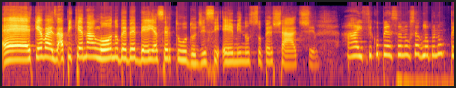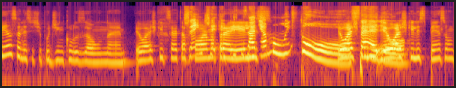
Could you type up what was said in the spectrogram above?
É, que mais? A pequena Lô no BBB ia ser tudo, disse M no superchat. Ai, fico pensando se a Globo não pensa nesse tipo de inclusão, né? Eu acho que, de certa Gente, forma, pra eles. precisaria muito. Eu acho, que sério. ele- eu acho que eles pensam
